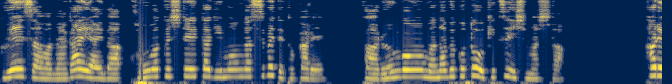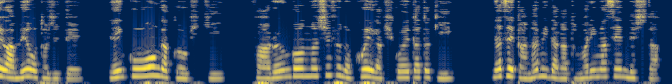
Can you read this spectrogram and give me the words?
グエンさんは長い間困惑していた疑問がすべて解かれ、ファールンゴンを学ぶことを決意しました。彼は目を閉じて、連行音楽を聴き、ファルンゴンの主婦の声が聞こえたとき、なぜか涙が止まりませんでした。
